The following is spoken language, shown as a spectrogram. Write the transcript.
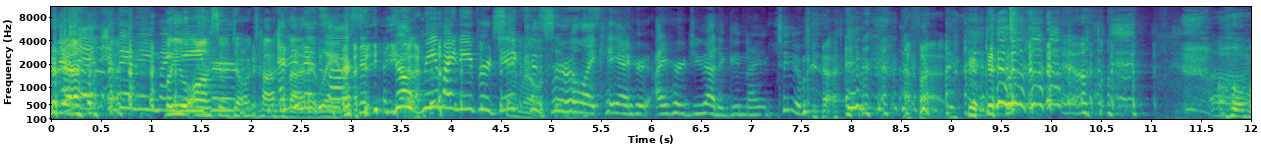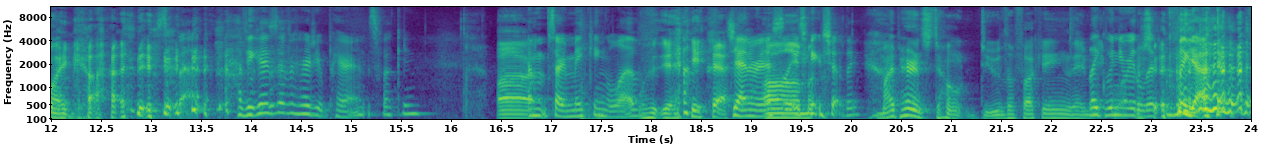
Yeah. And then, and then me and my But you also don't talk about it it's later. us- No, me and my neighbor did because we same were rules. like, "Hey, I heard, I heard you had a good night too." High five. oh my god. Bad. Have you guys ever heard your parents fucking? Uh, I'm sorry, making love yeah, yeah. generously Um, to each other. My parents don't do the fucking. They Like when you were little. yeah.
